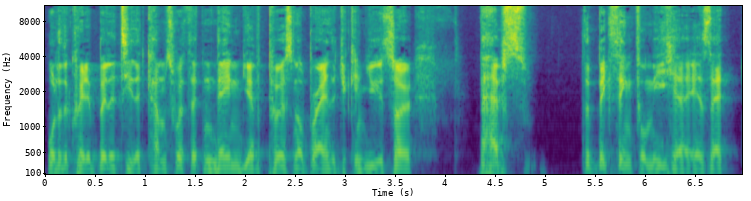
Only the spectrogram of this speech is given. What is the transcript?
all of the credibility that comes with it. And then you have a personal brand that you can use. So perhaps the big thing for me here is that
